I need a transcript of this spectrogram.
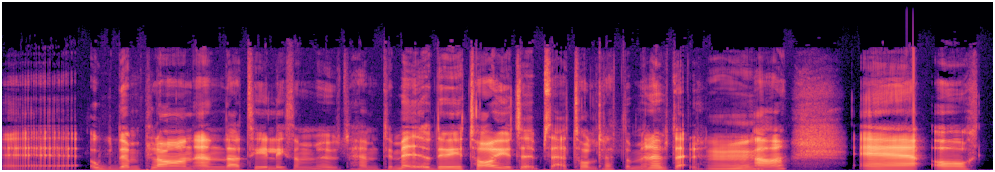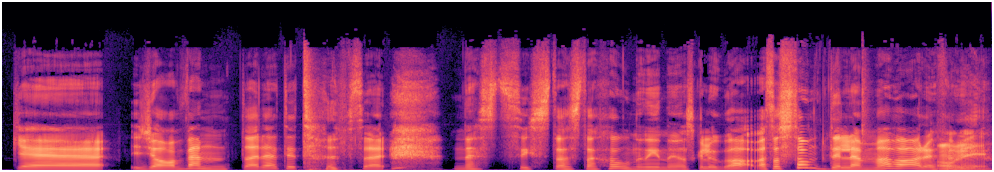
eh, Odenplan ända till liksom ut hem till mig och det tar ju typ så här 12-13 minuter. Mm. Ja. Eh, och eh, jag väntade till typ så här, näst sista stationen innan jag skulle gå av. Alltså sånt dilemma var det för Oj. mig.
